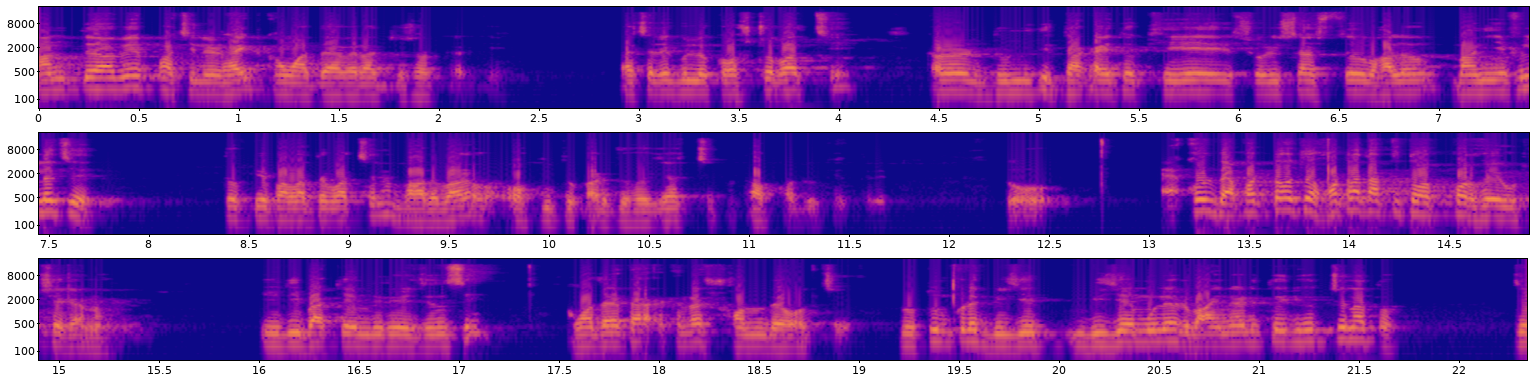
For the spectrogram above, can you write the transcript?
মানতে হবে, পাঁচিলের হাইট কমাতে হবে রাজ্য সরকারকে। তাছাড়া এগুলো কষ্ট পাচ্ছে, কারণ দুর্নীতির টাকায় তো খেয়ে, শরীর স্বাস্থ্য ভালো বানিয়ে ফেলেছে। টপকে পালাতে পারছে না, বারবার অকৃতকার্য হয়ে যাচ্ছে কাটুর ক্ষেত্রে। তো এখন ব্যাপারটা হচ্ছে হঠাৎ এত তৎপর হয়ে উঠছে কেন? ইডি বা কেন্দ্রীয় এজেন্সি? আমাদের একটা একটা সন্দেহ হচ্ছে। নতুন করে বিজেপি বিজেমূলের বাইনারি তৈরি হচ্ছে না তো? যে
